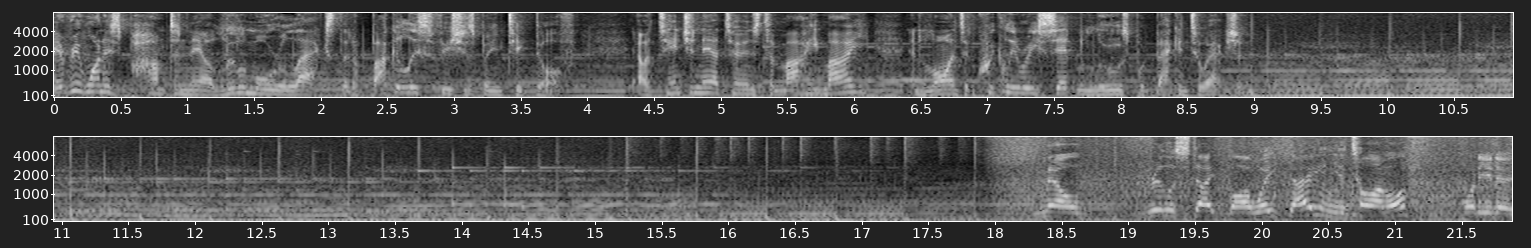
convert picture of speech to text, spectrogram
Everyone is pumped and now a little more relaxed that a bucket list fish has been ticked off. Our attention now turns to mahi mahi, and lines are quickly reset and lures put back into action. Mel, real estate by weekday and your time off, what do you do?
